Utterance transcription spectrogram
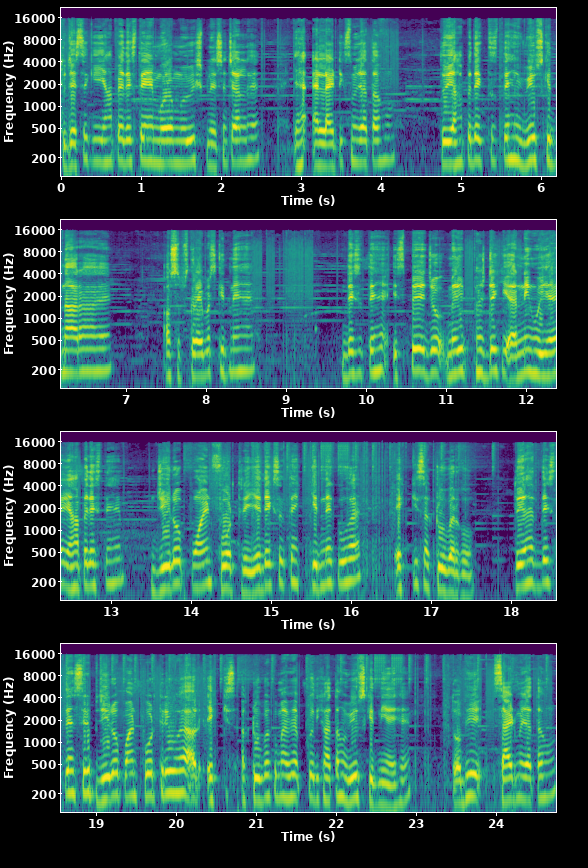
तो जैसे कि यहाँ पे देखते हैं, मेरा मूवी एक्सप्लेनेशन चैनल है। यहाँ एनालिटिक्स में जाता हूँ। तो यहाँ पे देख सकते हैं व्यूज़ कितना आ रहा है और सब्सक्राइबर्स कितने हैं। देख सकते हैं, इस पर जो मेरी फ़र्स्ट डे की अर्निंग हुई है, यहाँ पे देखते हैं ज़ीरो पॉइंट फोर थ्री ये देख सकते हैं कितने को है? इक्कीस अक्टूबर को। तो यहाँ देख सकते हैं, सिर्फ़ ज़ीरो पॉइंट फोर थ्री हुआ है और इक्कीस अक्टूबर को मैं अभी आपको दिखाता हूँ व्यूज़ कितनी आई है। तो अभी साइड में जाता हूँ।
